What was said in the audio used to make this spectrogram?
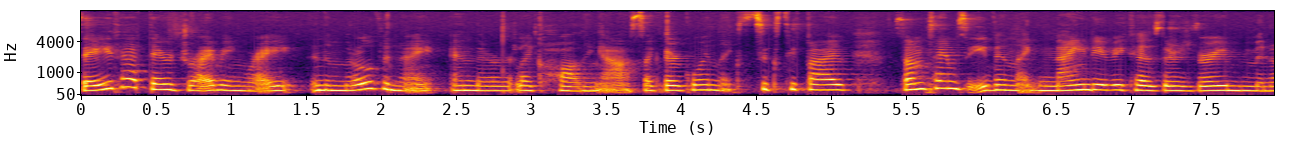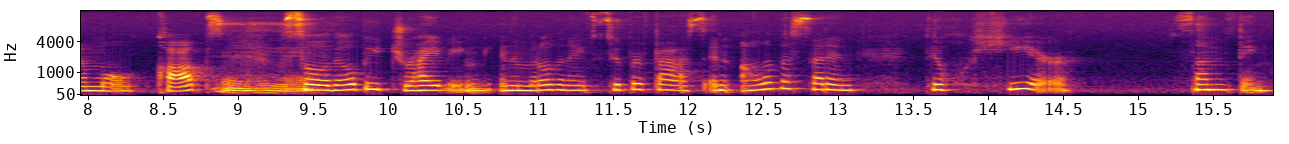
say that they're driving right in the middle of the night and they're like hauling ass. Like they're going like 65, sometimes even like 90 because there's very minimal cops. Mm-hmm. So they'll be driving in the middle of the night super fast and all of a sudden they'll hear something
